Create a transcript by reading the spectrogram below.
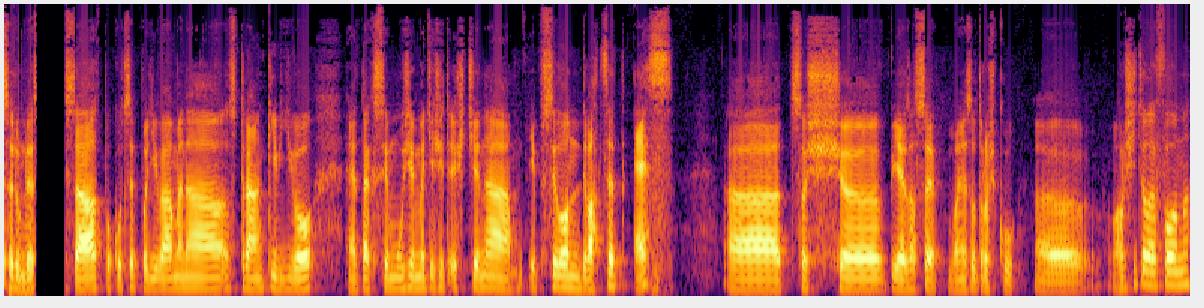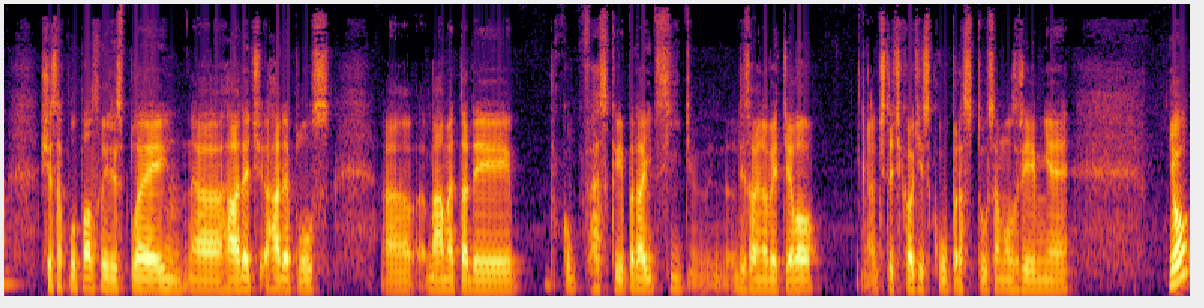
70, pokud se podíváme na stránky Vivo, eh, tak si můžeme těšit ještě na Y20S, eh, což eh, je zase o něco trošku horší telefon, 6,5 palcový display, hmm. HD, HD+. Máme tady jako hezky vypadající designově tělo, čtečka otisků prstů samozřejmě. Jo,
